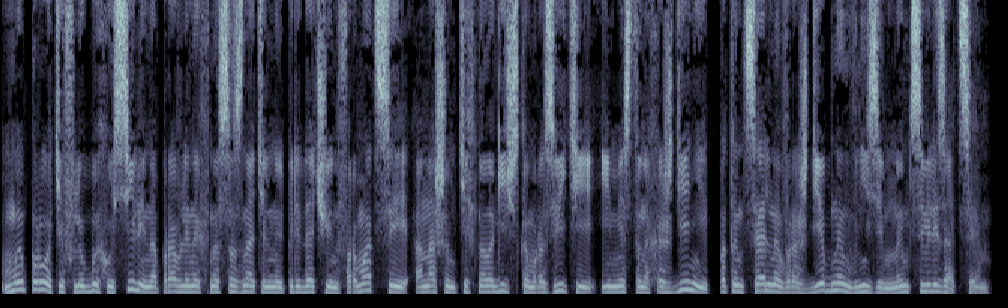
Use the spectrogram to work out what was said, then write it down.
мы против любых усилий, направленных на сознательную передачу информации о нашем технологическом развитии и местонахождении потенциально враждебным внеземным цивилизациям.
